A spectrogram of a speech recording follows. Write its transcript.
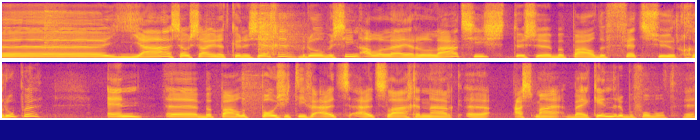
Uh, ja, zo zou je het kunnen zeggen. Ik bedoel, we zien allerlei relaties tussen bepaalde vetzuurgroepen en uh, bepaalde positieve uit, uitslagen naar uh, astma bij kinderen bijvoorbeeld. Hè.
